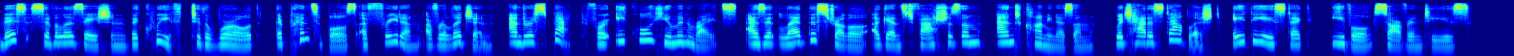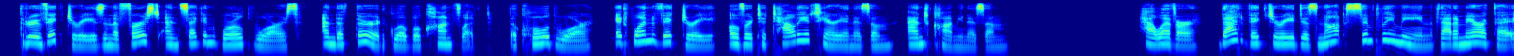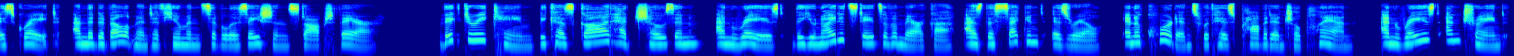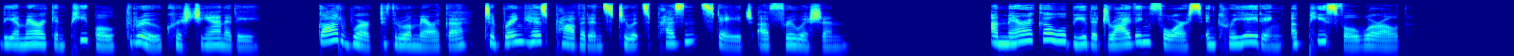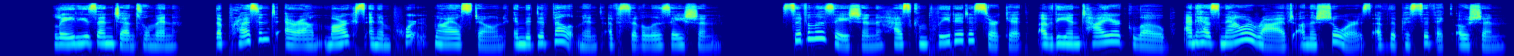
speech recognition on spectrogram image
This civilization bequeathed to the world the principles of freedom of religion and respect for equal human rights as it led the struggle against fascism and communism, which had established atheistic, evil sovereignties. Through victories in the First and Second World Wars and the Third Global Conflict, the Cold War, it won victory over totalitarianism and communism. However, that victory does not simply mean that America is great and the development of human civilization stopped there. Victory came because God had chosen and raised the United States of America as the second Israel in accordance with his providential plan and raised and trained the American people through Christianity. God worked through America to bring his providence to its present stage of fruition. America will be the driving force in creating a peaceful world. Ladies and gentlemen, the present era marks an important milestone in the development of civilization. Civilization has completed a circuit of the entire globe and has now arrived on the shores of the Pacific Ocean.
